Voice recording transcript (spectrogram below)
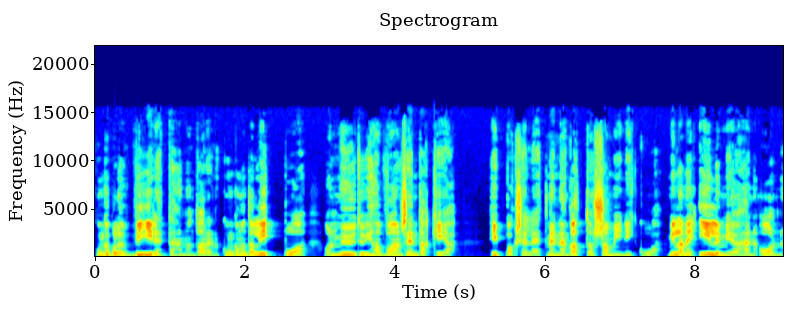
kuinka paljon viidettä hän on tarjonnut, kuinka monta lippua on myyty ihan vaan sen takia hippokselle, että mennään katsoa Sami Nikua. Millainen ilmiö hän on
